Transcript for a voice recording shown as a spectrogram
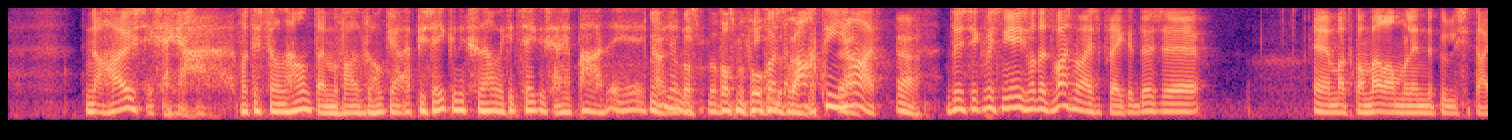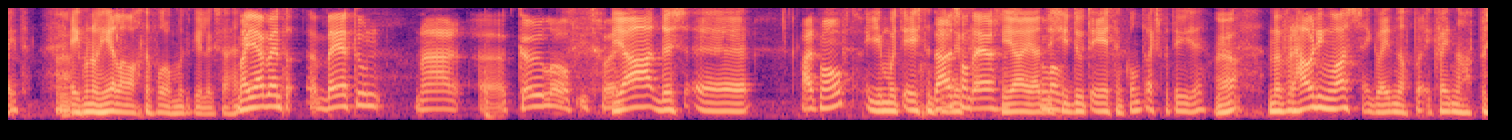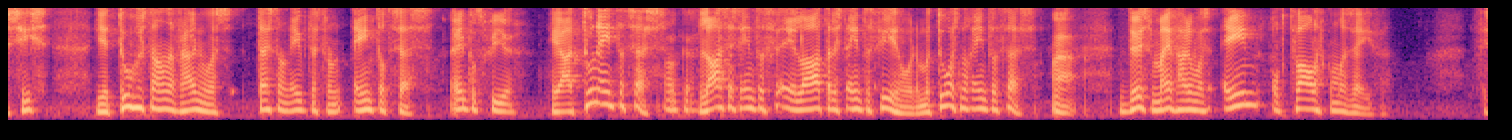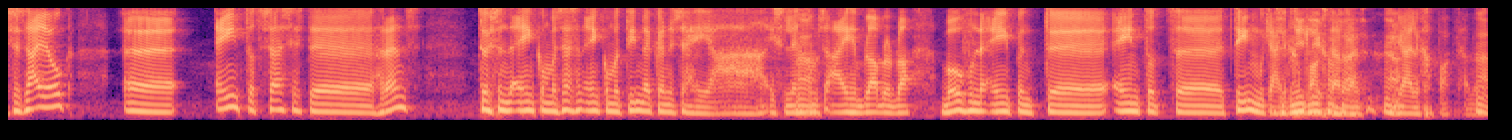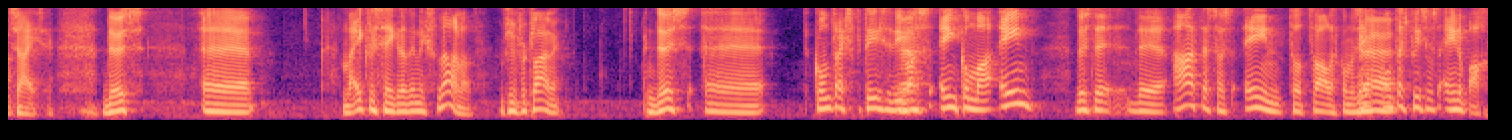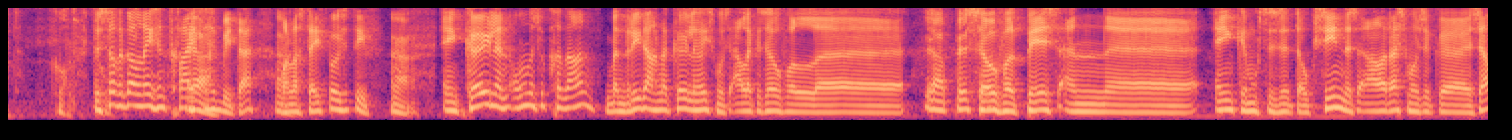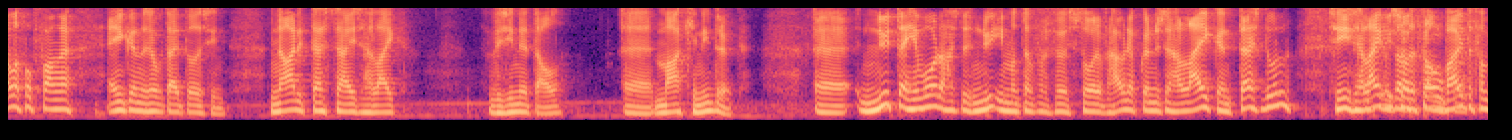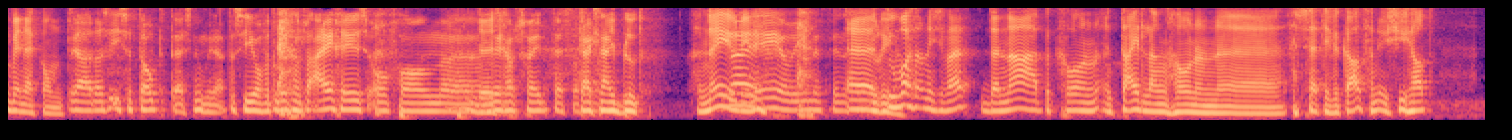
naar huis. Ik zei, ja, wat is er aan de hand? En mijn vader vroeg ook, ja, heb je zeker niks gedaan? Weet je het zeker? Ik zei, pa, eh, Ja, dat, was, dat was mijn Ik volgende was vraag. 18 Ja. jaar. Ja. Dus ik wist niet eens wat het was, bij wijze van spreken. Dus, eh, eh, maar het kwam wel allemaal in de publiciteit. Ik ben nog heel lang achtervolgd, moet ik eerlijk zeggen. Maar jij bent, ben jij toen naar Keulen of iets geweest? ja, dus Uit mijn hoofd? je moet eerst natuurlijk... Duitsland ergens? Ja, ja dus je doet eerst een contractexpertise. Ja. Mijn verhouding was, ik weet nog, ik weet nog precies... Je toegestane verhouding was testosteron, epitestosteron 1 tot 6. 1 tot 4. Ja, toen 1 tot 6. Oké. Laatst is 1 tot, eh, later is het 1 tot 4 geworden. Maar toen was het nog 1 tot 6. Ja. Dus mijn verhouding was 1 op 12,7. Ze zei ook, eh 1 tot 6 is de grens. Tussen de 1,6 en 1,10, dan kunnen ze zeggen... ja, is lichaams eigen, bla bla bla. Boven de 1,1 tot eh 10 moet je eigenlijk niet gepakt hebben. ja. Moet je eigenlijk gepakt hebben, Ja. zei ze. Dus, eh, maar ik wist zeker dat ik niks gedaan had. Heb je een verklaring? Dus eh contractexpertise, die Ja. was 1,1. Dus de, de A-test was 1 tot 12,7. Ja. Contractexpertise was 1 op 8. God. Dus zat ik al ineens in het grijze Ja. gebied, hè? Maar nog steeds positief. Ja. In Keulen onderzoek gedaan. Ik ben drie dagen naar Keulen geweest. Moest elke zoveel, eh, Ja, pis. zoveel pis. En eh één keer moesten ze het ook zien. Dus de rest moest ik eh, zelf opvangen. Eén keer in de zoveel tijd willen zien. Na die test zei ze gelijk... We zien het al. Maak je niet druk. Eh, nu tegenwoordig, als dus nu iemand een ver- verstoorde verhouding hebt... kunnen ze gelijk een test doen. Zien ze gelijk of dat het van buiten van binnen komt. Ja, dat is isotopentest noem je dat. Dan zie je of het lichaams eigen is of gewoon eh Dus-. Kijk eens naar je bloed. Nee, urine. Nee, urine ze. Eh, Urine. toen was dat nog niet zover. Daarna heb ik gewoon een tijd lang gewoon een, eh, een certificaat van UC gehad.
